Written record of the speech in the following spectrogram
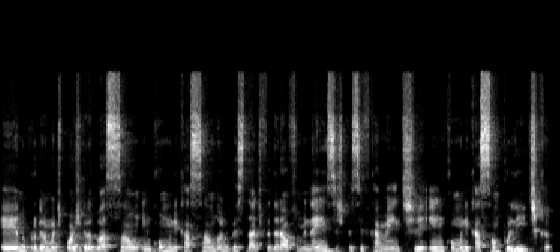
é, no programa de pós-graduação em comunicação da Universidade Federal Fluminense, especificamente em comunicação política.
